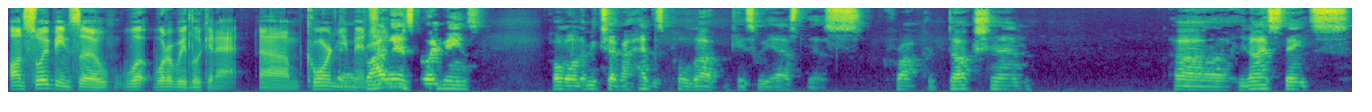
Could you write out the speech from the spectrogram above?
On soybeans, though, what what are we looking at? Um, corn, you mentioned. Dryland soybeans. Hold on, let me check. I had this pulled up in case we asked this. Crop production. Uh, United States.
